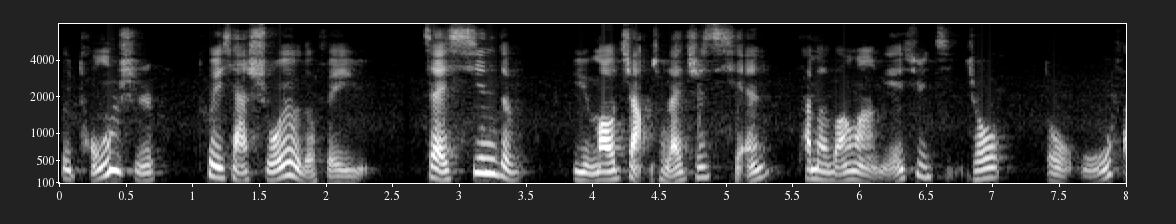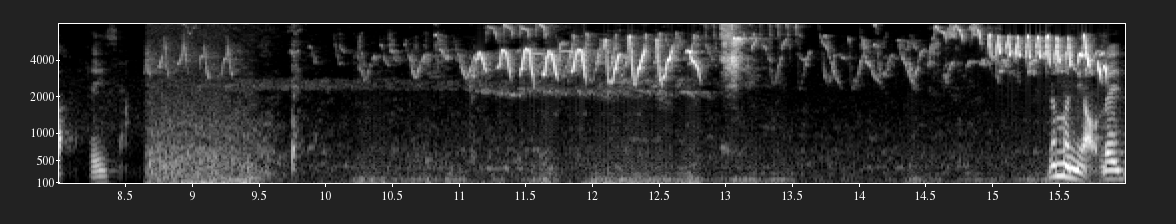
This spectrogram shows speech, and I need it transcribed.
会同时退下所有的飞羽，在新的羽毛长出来之前，它们往往连续几周都无法飞翔。那么，鸟类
